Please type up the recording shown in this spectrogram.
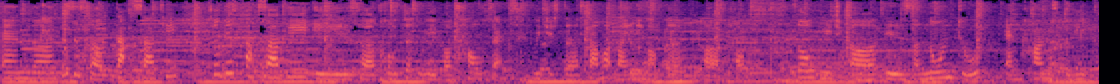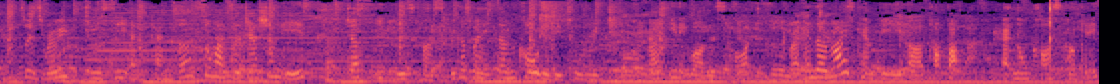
And uh, this is a duck satay. So this duck satay is uh, coated with a caul fat, which is the stomach lining of the uh, pork. So which uh, is known to enhance the meat. So it's very juicy and tender. So my suggestion is just eat this first because when it turns cold, it'll be too rich. Right? Eat it while it's hot. Right? And the rice can be topped up at no cost, okay?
